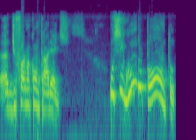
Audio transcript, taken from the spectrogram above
uh, de forma contrária a isso. O segundo ponto,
